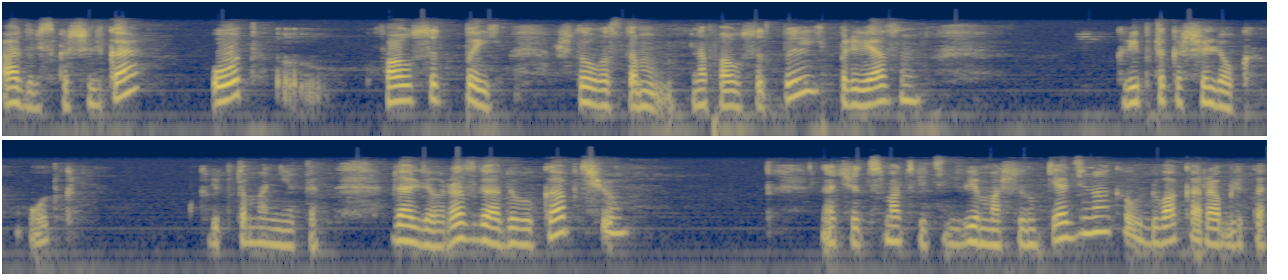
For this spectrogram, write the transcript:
адрес кошелька от э, Faucet Pay. Что у вас там на Faucet Pay привязан криптокошелек от криптомонеты. Далее разгадываю капчу. Значит, смотрите, две машинки одинаковые, два кораблика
